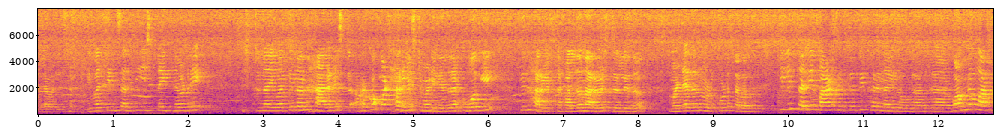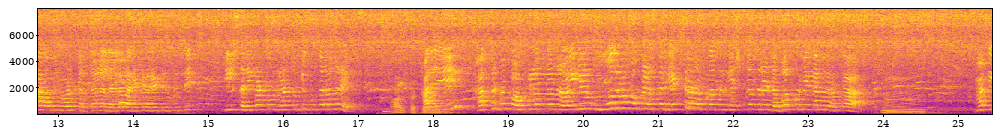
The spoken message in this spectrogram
ಎಲ್ಲ ಒಂದೇ ಸಂತಿ ಇವತ್ತಿನ ಸಂತಿ ಇಷ್ಟ ಐತಿ ನೋಡ್ರಿ? ಇಷ್ಟು ನಾ ಇವತ್ತಿನ ನಾನು ಹಾರ್ವೆಸ್ಟ್ ರೊಕ್ಕಪಟ್ಟು ಹಾರ್ವೆಸ್ಟ್ ಮಾಡೀನಿ. ಅಂದ್ರೆ ಹೋಗಿ ಇದು ಹಾರ್ವೆಸ್ಟ್ ಹೊಲ್ದನ ಹಾರ್ವೆಸ್ಟ್ ಅಲ್ಲಿ ಇದು. ಮಂಡ್ಯದಾಗ ನೋಡ್ಕೊಂಡು ತರೋದು. ಇಲ್ಲಿ ಸರಿ ಭಾಳ ಸಿಗ್ತೈತಿ ಖರೆ ನಾ ಇಲ್ಲಿ ಹೋಗ. ಅಂದ್ರೆ ಒಮ್ಮೆ ವಾರ್ತಾಗ ಒಮ್ಮೆ ನೋಡಿ ತರ್ತಾವಲ್ಲ ಅಲ್ಲೆಲ್ಲ ವೆರೈಟಿ ವೆರೈಟಿ ಇರ್ತೈತಿ. ಇಲ್ಲಿ ಸರಿ ಪಾಟ್ ತೊಗೊಂಡು ಎರಡು ತುಟ್ಟಿ ಕೊಡ್ತಾರಲ್ರಿ. ಭಾಳ ಅಲ್ಲಿ ಹತ್ತು ರೂಪಾಯಿ ಪಾವು ಕಿಲೋ ಅಂತಂದ್ರೆ ಇಲ್ಲಿ ಮೂರು ರೂಪಾಯಿ ಪಾವು ಕಿಲೋ ಹಚ್ತಾರೆ ಎಷ್ಟು ರೊಕ್ಕ ಅಂದ್ರೆ ಎಷ್ಟಂದ್ರೆ ಡಬಲ್ ಕೊಡ್ಬೇಕಾದ್ರೆ ರೊಕ್ಕ. ಮತ್ತೆ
